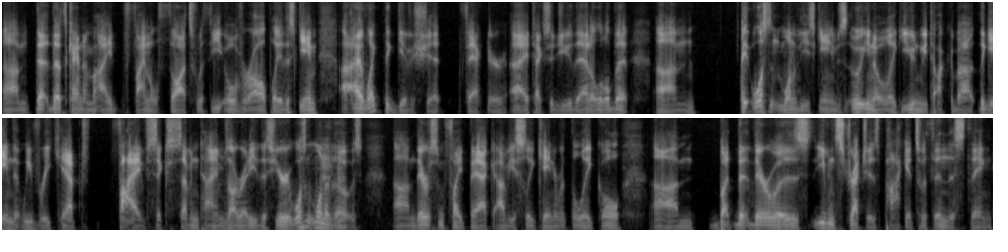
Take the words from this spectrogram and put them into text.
um, that that's kind of my final thoughts with the overall play of this game. I, I like the give a shit factor. I texted you that a little bit. Um, it wasn't one of these games, you know, like you and me talk about the game that we've recapped five, six, seven times already this year. It wasn't one mm-hmm. of those. Um, there was some fight back, obviously, Kaner with the late goal. Um, but th- there was even stretches, pockets within this thing.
